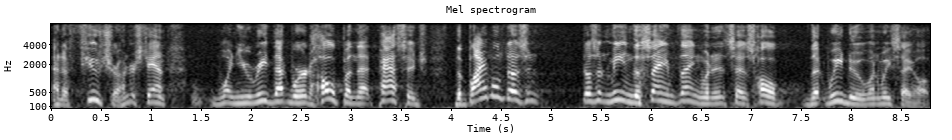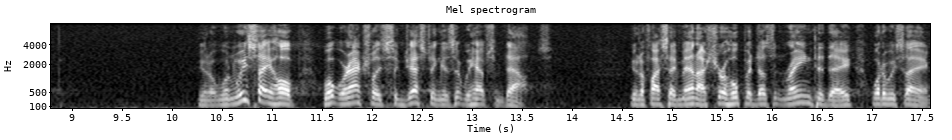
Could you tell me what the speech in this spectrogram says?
and a future. Understand, when you read that word hope in that passage, the Bible doesn't, doesn't mean the same thing when it says hope that we do when we say hope. You know, when we say hope, what we're actually suggesting is that we have some doubts. You know, if I say, man, I sure hope it doesn't rain today, what are we saying?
